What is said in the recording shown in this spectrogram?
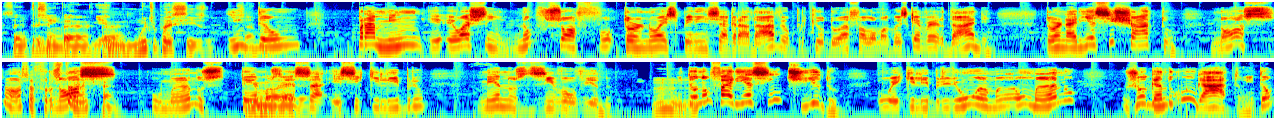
Sempre Sim. de pé. E é, é. muito preciso. Então, pra mim, eu- acho assim, não só tornou a experiência agradável, porque o Duan falou uma coisa que é verdade, tornaria-se chato. Nós, Nossa, frustrante, nós cara. humanos, temos Demais, essa, esse equilíbrio menos desenvolvido. Uhum. Então não faria sentido o equilíbrio de um humano jogando com um gato. Então,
